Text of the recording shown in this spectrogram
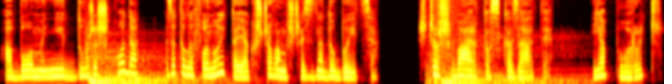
або мені дуже шкода, зателефонуйте, якщо вам щось знадобиться. Що ж варто сказати? Я поруч,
